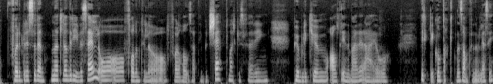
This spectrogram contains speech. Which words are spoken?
oppfordre studentene til å drive selv, og, og, få dem til å forholde seg til budsjett, markedsføring, publikum og alt det innebærer, er jo virkelig kontakt med samfunnet, vil jeg si.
